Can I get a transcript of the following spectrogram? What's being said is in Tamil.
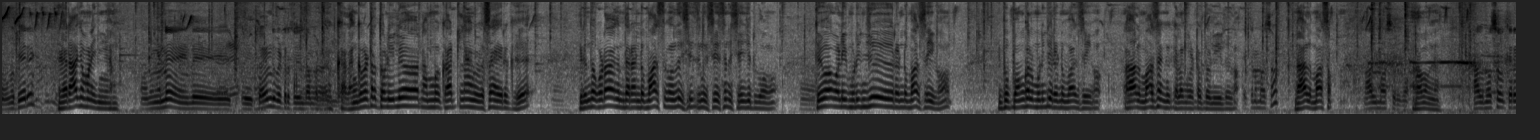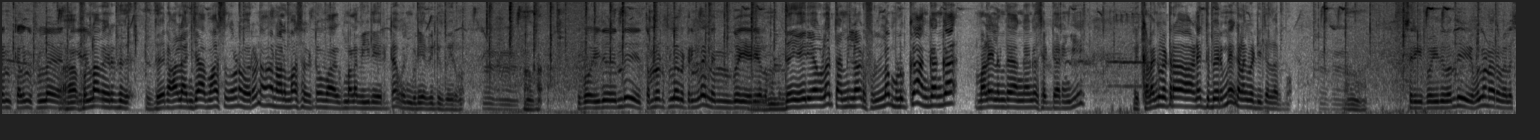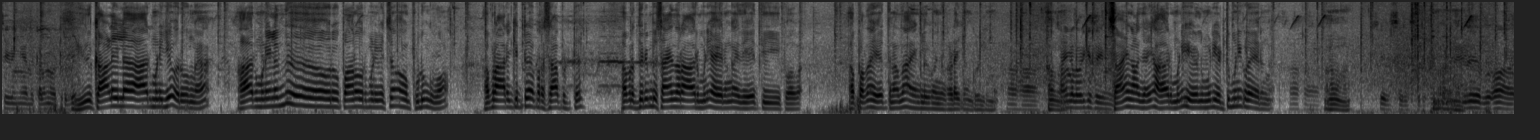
உங்கள் பேர்? ராஜமணிக்குங்க. நீங்கள் என்ன இது கிழங்கு வெட்டுற தொழில் தான் பண்ணுறீங்க கலங்க வெட்டுற தொழிலும் நம்ம காட்டில் அங்கே விவசாயம் இருக்குது இருந்தால் கூட இந்த ரெண்டு மாதத்துக்கு வந்து சீசனு சீசனு செஞ்சுட்டு போவோம். தீபாவளி முடிஞ்சு ரெண்டு மாதம் செய்வோம். இப்போ பொங்கல் முடிஞ்சு ரெண்டு மாதம் செய்வோம். நாலு மாதம் இங்கே கிழங்கு வெட்டுற தொழில் தான். எத்தனை மாதம் நாலு மாதம் நாலு மாதம் இருக்கும். ஆமாங்க. நாலு மாதம் கிழங்கு கிழங்கு ஃபுல்லாக ஃபுல்லாகவே இருக்குது. இது நாலு அஞ்சாறு மாதத்தோட வரும். நாங்கள் நாலு மாதம் விட்டோம். அதுக்கு மேலே வெயில் ஏறிட்டால் கொஞ்சம் முடியாக வீட்டுக்கு போயிடுவோம் ஆமாம் இப்போ இது வந்து தமிழ்நாடு ஃபுல்லாக வெட்டுறீங்களா? இல்லை உங்கள் ஏரியாவில் இந்த ஏரியாவில் தமிழ்நாடு ஃபுல்லாக முழுக்க அங்கங்கே மலையிலேருந்து அங்கங்கே செட்டு இறங்கி கிழங்கு வெட்டுற அனைத்து பேருமே கிழங்கு வெட்டிட்டு தான் இருப்போம். சரி இப்போ இது வந்து எவ்வளோ நேரம் வேலை செய்வீங்க அந்த கிழங்கு வெட்டுறது? இது காலையில் ஆறு மணிக்கே வருவோங்க. ஆறு மணிலேருந்து ஒரு பதினோரு மணி வச்சும் பிடுங்குவோம். அப்புறம் அரைக்கிட்டு அப்புறம் சாப்பிட்டு அப்புறம் திரும்பி சாயந்தரம் ஆறு மணி ஆயிருங்க இது ஏற்றி போவேன் அப்போ தான் ஏற்றினா தான் எங்களுக்கு கொஞ்சம் கிடைக்கும் ஆமாம். சாயங்காலம் வரைக்கும் சாயங்காலம் ஆறு மணி ஏழு மணி எட்டு மணி கூட ஆயிருங்க. ம் சரி சரி சரி. இது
